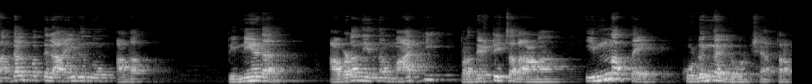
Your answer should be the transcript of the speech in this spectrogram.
സങ്കല്പത്തിലായിരുന്നു അത്. പിന്നീട് അവിടെ നിന്ന് മാറ്റി പ്രതിഷ്ഠിച്ചതാണ് ഇന്നത്തെ കൊടുങ്ങല്ലൂർ ക്ഷേത്രം.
